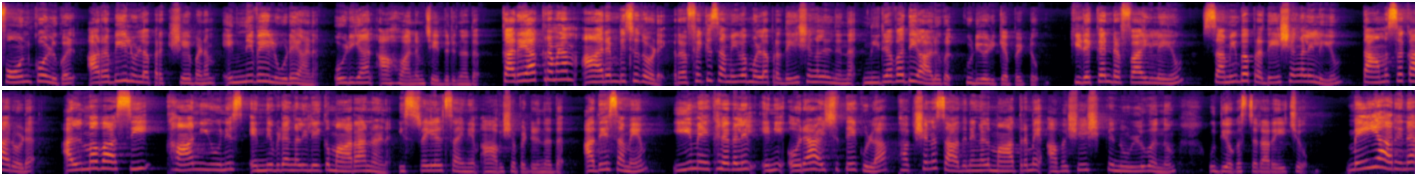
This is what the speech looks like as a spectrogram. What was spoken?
ഫോൺ കോളുകൾ അറബിയിലുള്ള പ്രക്ഷേപണം എന്നിവയിലൂടെയാണ് ഒഴിയാൻ ആഹ്വാനം ചെയ്തിരുന്നത്. കരയാക്രമണം ആരംഭിച്ചതോടെ റഫയ്ക്ക് സമീപമുള്ള പ്രദേശങ്ങളിൽ നിന്ന് നിരവധി ആളുകൾ കുടിയൊഴിക്കപ്പെട്ടു. കിഴക്കൻ റഫായിലെയും സമീപ പ്രദേശങ്ങളിലെയും താമസക്കാരോട് അൽമവാസി ഖാൻ യൂനിസ് എന്നിവിടങ്ങളിലേക്ക് മാറാനാണ് ഇസ്രയേൽ സൈന്യം ആവശ്യപ്പെട്ടിരുന്നത്. അതേസമയം ഈ മേഖലകളിൽ ഇനി ഒരാഴ്ചത്തേക്കുള്ള ഭക്ഷണ സാധനങ്ങൾ മാത്രമേ അവശേഷിക്കുന്നുള്ളൂവെന്നും ഉദ്യോഗസ്ഥർ അറിയിച്ചു. മെയ് ആറിന്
